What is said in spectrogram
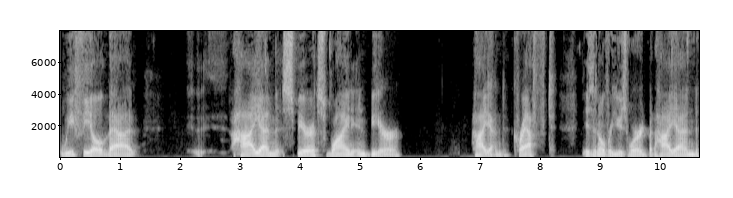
We feel that high end spirits, wine, and beer, high end, craft is an overused word, but high end,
